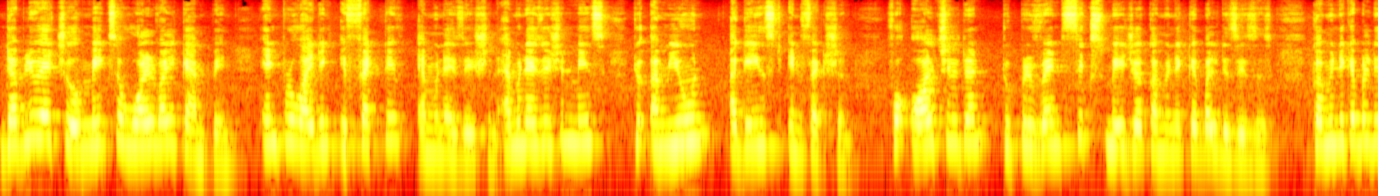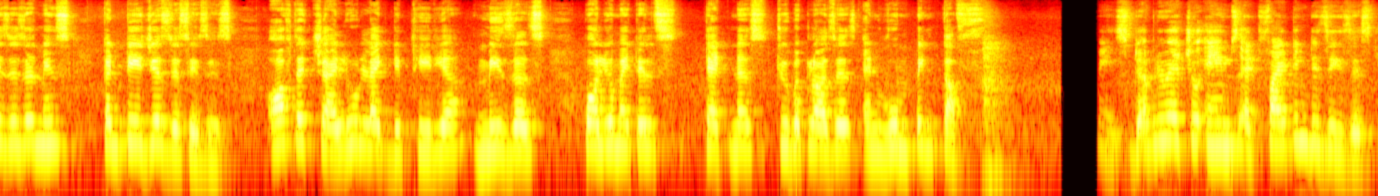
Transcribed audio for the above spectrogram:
WHO makes a worldwide campaign in providing effective immunization. Immunization means to immune against infection for all children to prevent six major communicable diseases. Communicable diseases means contagious diseases of the childhood like diphtheria, measles, poliomyelitis, tetanus, tuberculosis and whooping cough. Means WHO aims at fighting diseases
